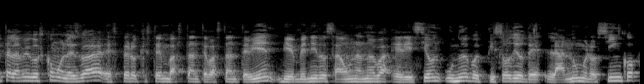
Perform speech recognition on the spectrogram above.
¿Qué tal amigos? ¿Cómo les va? Espero que estén bastante, bastante bien. Bienvenidos a una nueva edición, un nuevo episodio de la número 5.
